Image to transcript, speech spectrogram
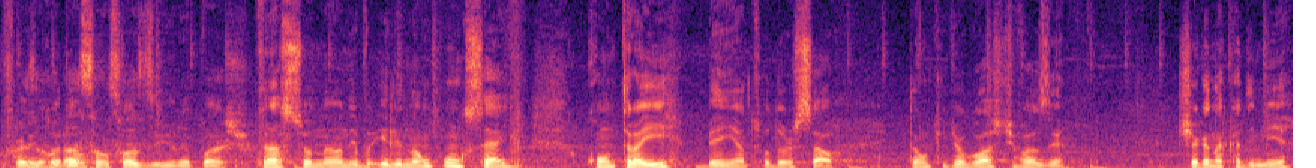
Faz a rotação sozinho, né, Pacho? Tracionando e ele não consegue contrair bem a sua dorsal. Então o que, que eu gosto de fazer? Chega na academia,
